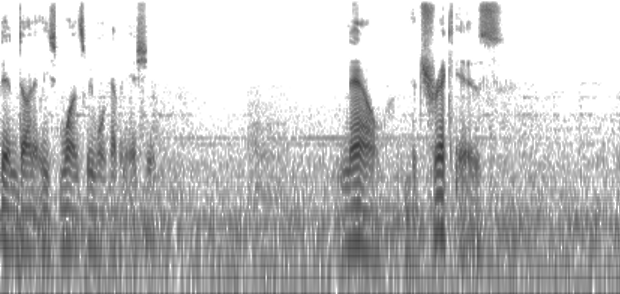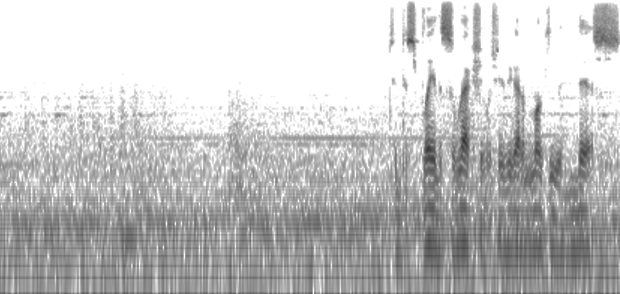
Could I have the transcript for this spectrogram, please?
been done at least once we won't have an issue now the trick is to display the selection, which means we got a monkey with this.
